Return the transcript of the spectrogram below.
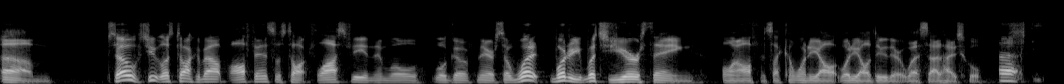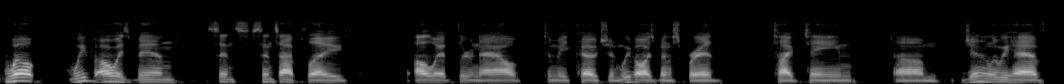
Um, so shoot, let's talk about offense. Let's talk philosophy, and then we'll we'll go from there. So what what are you? What's your thing on offense? Like, what do y'all what do y'all do there at Westside High School? Uh, well, we've always been since since I played all the way up through now to me coaching. We've always been a spread type team. Um, generally, we have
